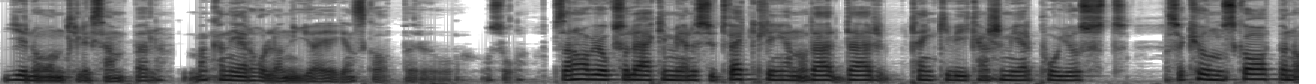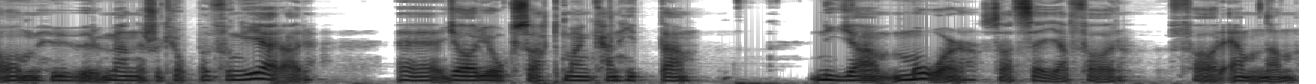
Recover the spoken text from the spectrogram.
genom till exempel. Man kan erhålla nya egenskaper och, och, så. Sen har vi också läkemedelsutvecklingen och där, där tänker vi kanske mer på just alltså kunskapen om hur människokroppen fungerar eh, gör ju också att man kan hitta nya mål så att säga för, för ämnen.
